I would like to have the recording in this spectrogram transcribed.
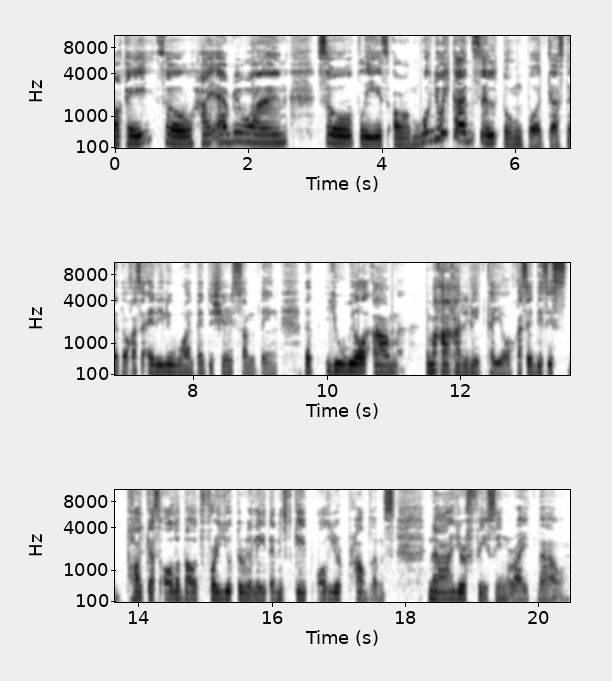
Okay, so hi everyone. So please um wag niyo i-cancel tong podcast na to kasi I really wanted to share something that you will um na makaka-relate kayo kasi this is podcast all about for you to relate and escape all your problems na you're facing right now.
